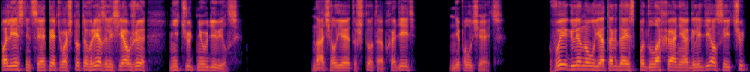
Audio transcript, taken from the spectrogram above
по лестнице и опять во что-то врезались, я уже ничуть не удивился. Начал я это что-то обходить, не получается. Выглянул я тогда из-под лохани, огляделся и чуть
